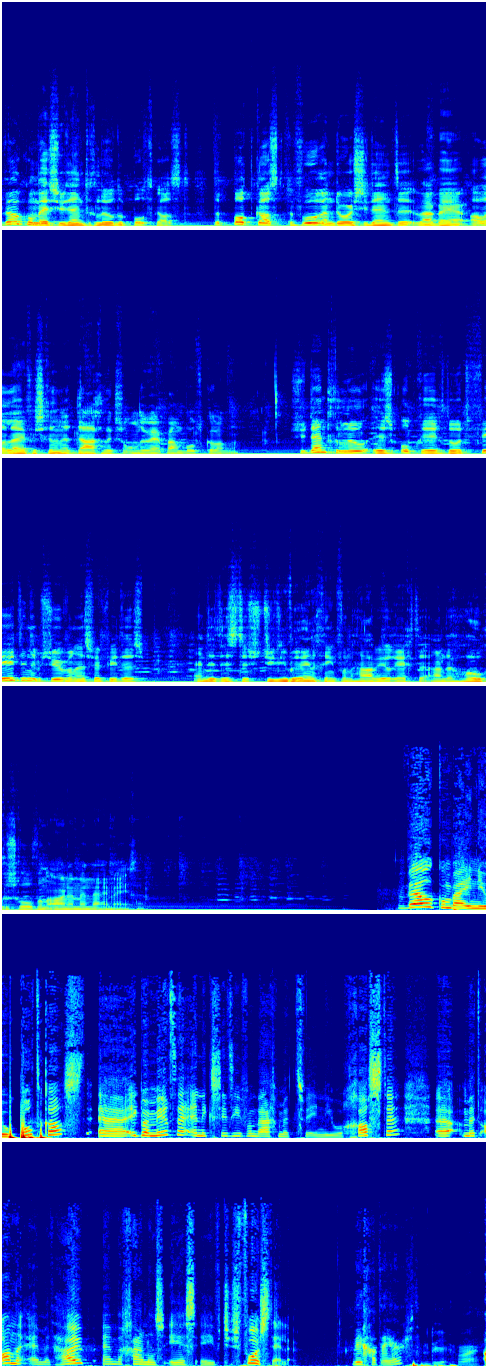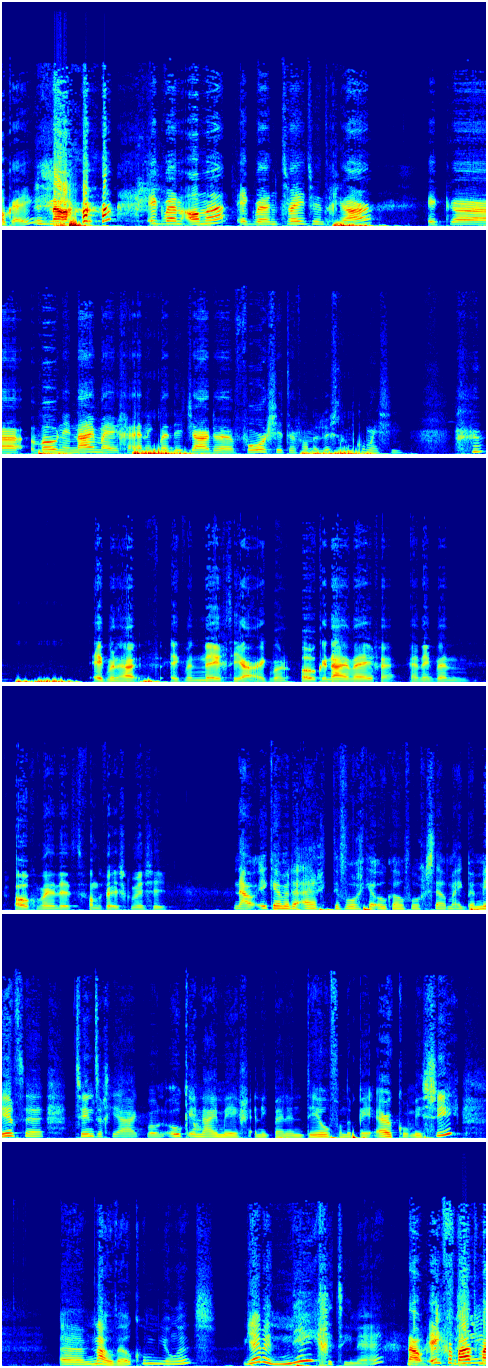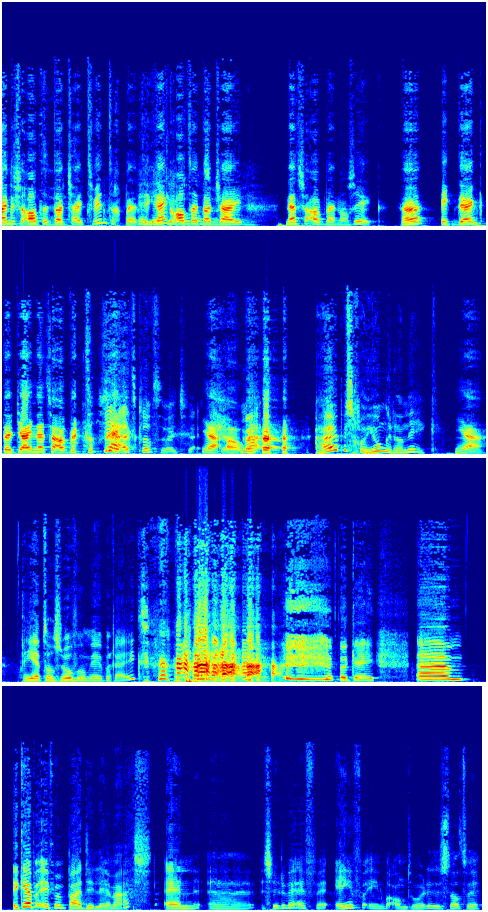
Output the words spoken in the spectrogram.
Welkom bij Studentengelul, de podcast. De podcast voor en door studenten, waarbij er allerlei verschillende dagelijkse onderwerpen aan bod komen. Studentengelul is opgericht door het 14e bestuur van SV Fides en dit is de studievereniging van HBO-rechten aan de Hogeschool van Arnhem en Nijmegen. Welkom bij een nieuwe podcast. Eh, ik ben Mirte en ik zit hier vandaag met twee nieuwe gasten. eh, met Anne en met Huip. En we gaan ons eerst eventjes voorstellen. Wie gaat eerst? Doe je maar. Oké, nou, ik ben Anne, ik ben 22 jaar. Ik eh, woon in Nijmegen en ik ben dit jaar de voorzitter van de Lustrumcommissie. Ik ben Huip, ik ben 19 jaar, ik woon ook in Nijmegen en ik ben algemeen lid van de feestcommissie. Nou, ik heb me er eigenlijk de vorige keer ook al voorgesteld. Maar ik ben Meerte, 20 jaar. Ik woon ook in Nijmegen en ik ben een deel van de PR-commissie. Ehm, nou, welkom jongens. Jij bent 19 hè? Nou, ik vergeet verbaas mij dus altijd dat jij 20 bent. Ja, ik denk altijd dat jij ja. net zo oud bent als ik. Huh? Ik denk dat jij net zo oud bent als Ja, ik. het klopt wat je zei. Ja, oh. Maar Huip is gewoon jonger dan ik. ja. En je hebt al zoveel mee bereikt. Oké. ehm, ik heb even een paar dilemma's. En eh, zullen we even één voor één beantwoorden? Dus dat we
